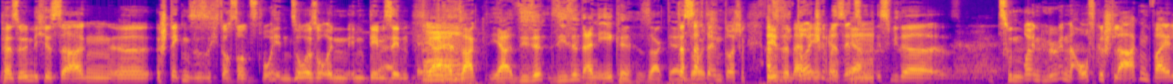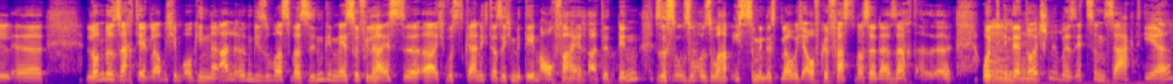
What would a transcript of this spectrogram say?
Persönliches sagen, äh, stecken Sie sich doch sonst wohin. So, so in, in dem Sinn. Ja, er sagt, ja, sie sind, sie sind ein Ekel, sagt er. Das in sagt Deutsch. er im Deutschen. Sie Also die deutsche Ekel, Übersetzung ja. ist wieder zu neuen Höhen aufgeschlagen, weil äh, Londo sagt ja, glaube ich, im Original irgendwie sowas, was sinngemäß so viel heißt, äh, ah, ich wusste gar nicht, dass ich mit dem auch verheiratet bin. So, so, so, so habe ich zumindest, glaube ich, aufgefasst, was er da sagt. Äh, Und in der Mhm. deutschen Übersetzung sagt er,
